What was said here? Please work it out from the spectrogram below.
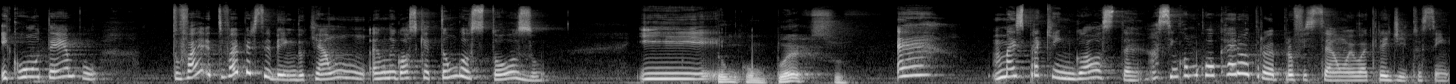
E com o tempo, tu vai, tu vai percebendo que é um, é um negócio que é tão gostoso e... Tão complexo? É, mas para quem gosta, assim como qualquer outra profissão, eu acredito, assim,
